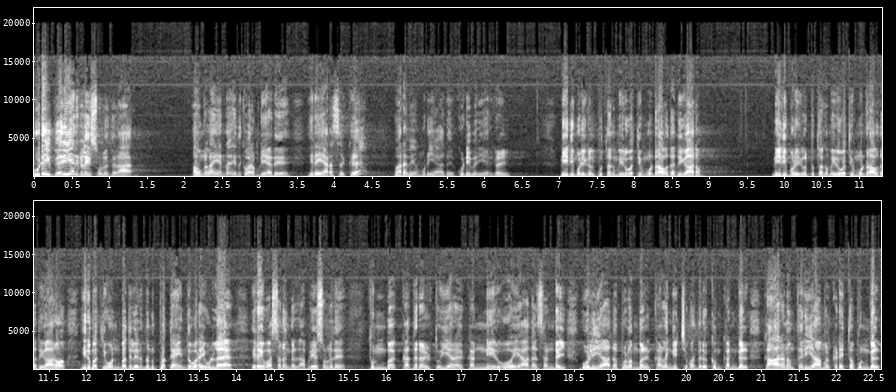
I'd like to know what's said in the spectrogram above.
குடி வெறியர்களை சொல்லுகிறார். அவங்கெல்லாம் என்ன எதுக்கு வர முடியாது? இறை அரசுக்கு வரவே முடியாது குடி வெறியர்கள் நீதிமொழிகள் புத்தகம் இருபத்தி மூன்றாவது அதிகாரம். நீதிமொழிகள் புத்தகம் இருபத்தி மூன்றாவது அதிகாரம் இருபத்தி ஒன்பதிலிருந்து முப்பத்தி ஐந்து வரை உள்ள இறை வசனங்கள். அப்படியே சொல்லுது துன்ப கதறல் துயர கண்ணீர் ஓயாத சண்டை ஒளியாத புலம்பல் கலங்கி சிவந்திருக்கும் கண்கள் காரணம் தெரியாமல் கிடைத்த புண்கள்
